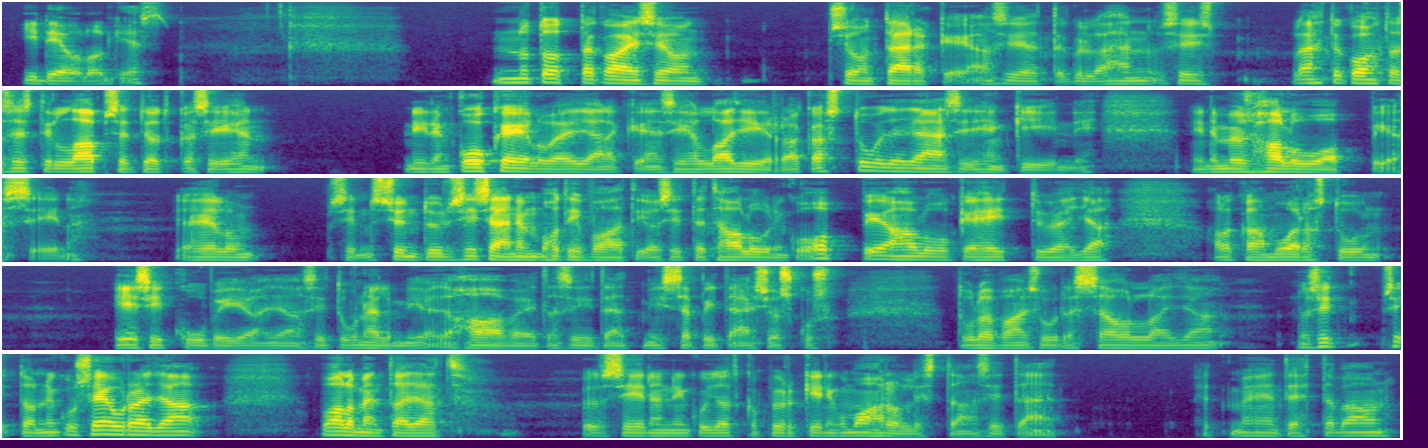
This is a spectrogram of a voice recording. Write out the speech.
ideologiassa? No totta kai se on se on tärkeä asia, että kyllähän siis lähtökohtaisesti lapset, jotka siihen niiden kokeilujen jälkeen siihen lajiin rakastuu ja jää siihen kiinni, niin ne myös haluaa oppia siinä. Ja heillä on, sinne syntyy sisäinen motivaatio sitten, että haluaa niin oppia, haluaa kehittyä ja alkaa muodostua esikuvia ja sit unelmia ja haaveita siitä, että missä pitäisi joskus tulevaisuudessa olla. Ja, no sitten sit on niin kuin seura ja valmentajat siinä, niin kuin, jotka pyrkii niin mahdollistamaan sitä, että että meidän tehtävä on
